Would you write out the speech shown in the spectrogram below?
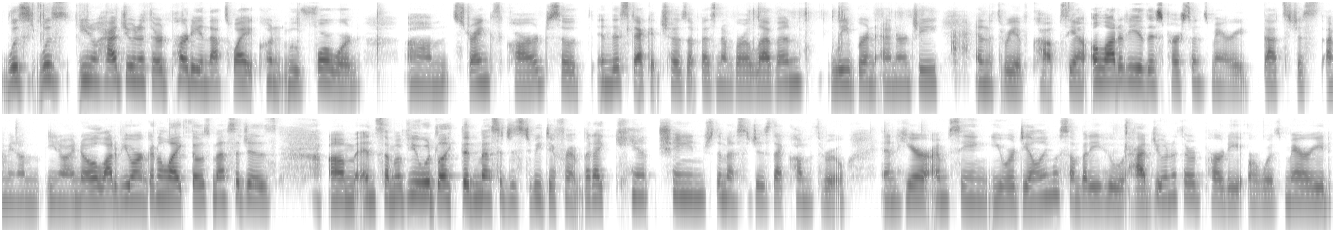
was, was, you know, had you in a third party and that's why it couldn't move forward. Um, strength card. So in this deck, it shows up as number 11. Libran energy and the Three of Cups. Yeah, a lot of you, this person's married. That's just, I mean, I'm, you know, I know a lot of you aren't going to like those messages, um, and some of you would like the messages to be different, but I can't change the messages that come through. And here I'm seeing you are dealing with somebody who had you in a third party or was married,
